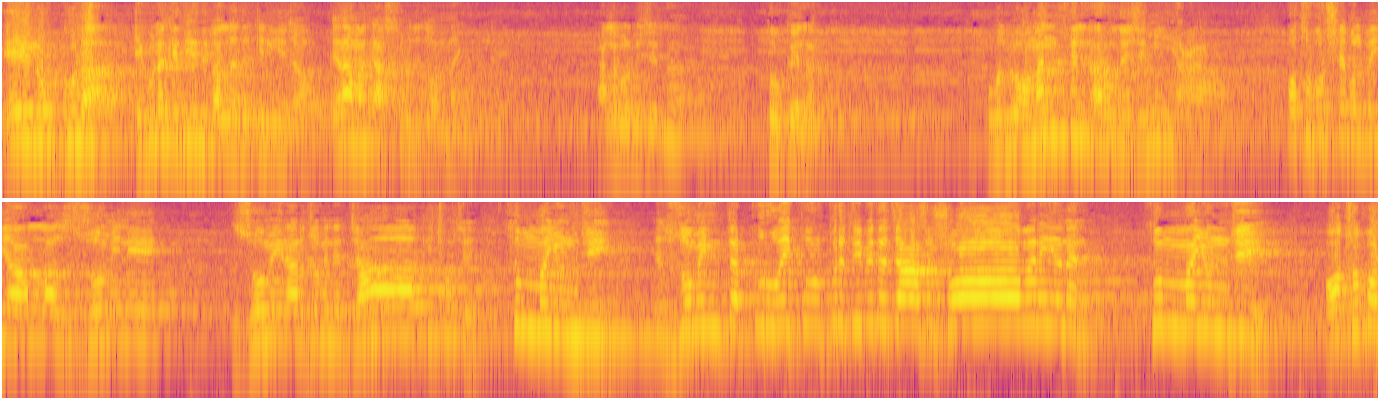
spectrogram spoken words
এই লোকগুলা, এগুলাকে দিয়ে দিবে আল্লাহদেরকে নিয়ে যাও। এরা আমাকে আশ্রয় দিত অন্যায় করলে। আল্লাহ বলবে, যে না, তোকে লাগবে। ও বলবে, ওমান ফিল আর অথপর সে বলবে, ইয়া আল্লাহ, জমিনে, জমিন আর জমিনে যা কিছু আছে সুম্মায়ুনজি এই জমিনটা পুরো এই পৃথিবীতে যা আছে সব নিয়ে নেন সুম্মায়ুনজি অথপর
